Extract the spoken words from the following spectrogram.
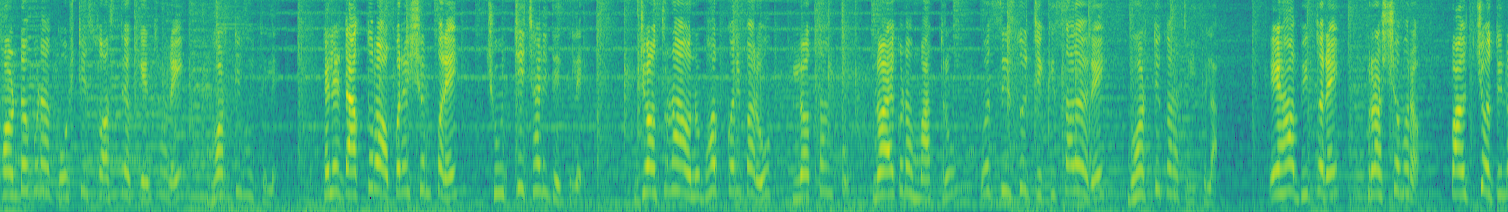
খণ্ডপড়া গোষ্ঠী স্বাস্থ্য কেন্দ্রে ভর্তি হয়েছে হলে ডাক্তার অপরেশন পরে ছুটি ছাড়ি দিয়ে যন্ত্রণা অনুভব করিপার লতাঙ্কু নয়াগড় মাতৃ ও শিশু চিকিৎসালয়ে ভর্তি করা যাইতিলা ଏହା ଭିତରେ ପ୍ରସବର ପାଞ୍ଚ ଦିନ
